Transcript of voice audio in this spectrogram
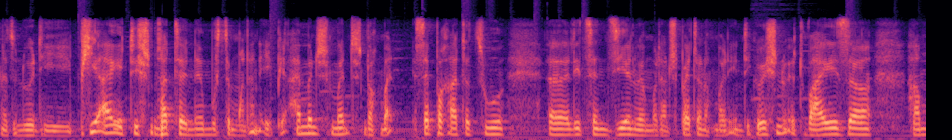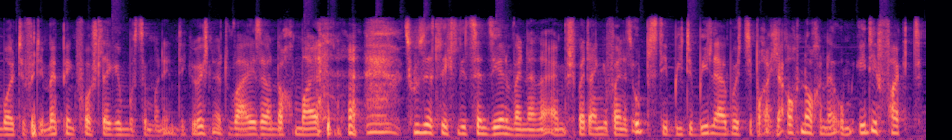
also nur die PI Edition hatte, ne, musste man dann API Management nochmal separat dazu äh, lizenzieren. Wenn man dann später nochmal den Integration Advisor haben wollte für die Mapping-Vorschläge, musste man den Integration Advisor nochmal zusätzlich lizenzieren. Wenn dann einem später eingefallen ist, ups, die B2B-Libraries, die brauche ich auch noch, ne, um Edifact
